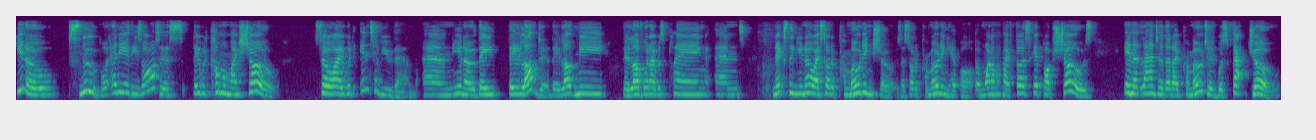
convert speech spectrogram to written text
you know, Snoop or any of these artists, they would come on my show. So I would interview them and, you know, they they loved it. They loved me. They loved what I was playing. And next thing you know, I started promoting shows. I started promoting hip hop. And one of my first hip hop shows in Atlanta that I promoted was Fat Joe.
